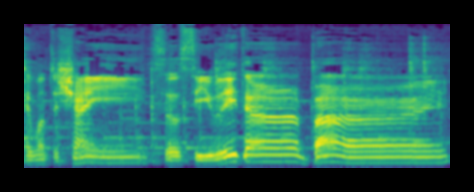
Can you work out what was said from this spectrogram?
i want to shine. So see you later. Bye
